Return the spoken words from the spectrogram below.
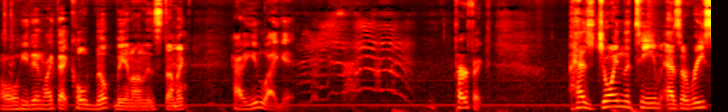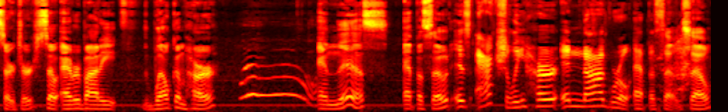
Oh, he didn't like that cold milk being on his stomach. How do you like it? Perfect. Has joined the team as a researcher, so everybody welcome her. Woo! And this episode is actually her inaugural episode. So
